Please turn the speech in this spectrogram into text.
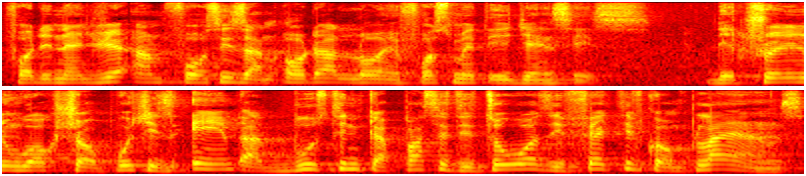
for the Nigerian Armed Forces and other law enforcement agencies. The training workshop, which is aimed at boosting capacity towards effective compliance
